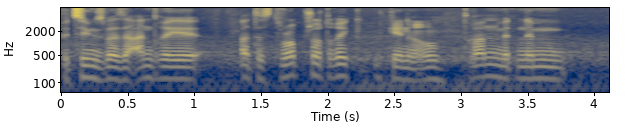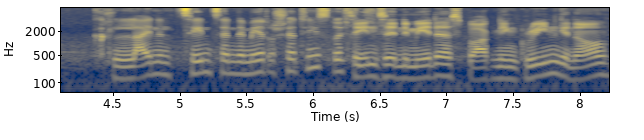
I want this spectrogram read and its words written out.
Beziehungsweise André hat das Dropshot-Rig genau. dran mit einem kleinen 10 cm Shetties, richtig? 10 cm Sparkling Green, genau.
